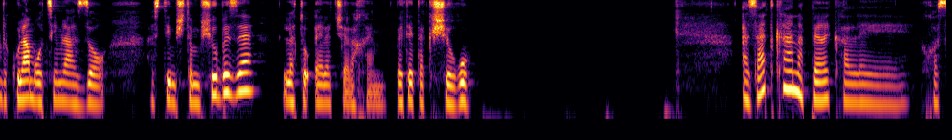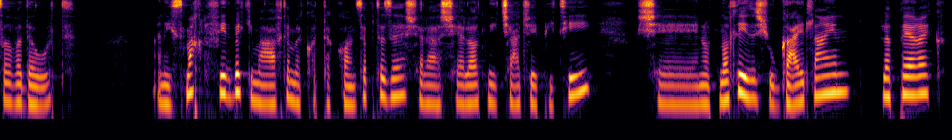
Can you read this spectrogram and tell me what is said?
וכולם רוצים לעזור. אז תשתמשו בזה לתועלת שלכם ותתקשרו. אז עד כאן הפרק על uh, חוסר ודאות. אני אשמח לפידבק אם אהבתם את הקונספט הזה של השאלות מ-ChatGPT, שנותנות לי איזשהו guideline לפרק.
